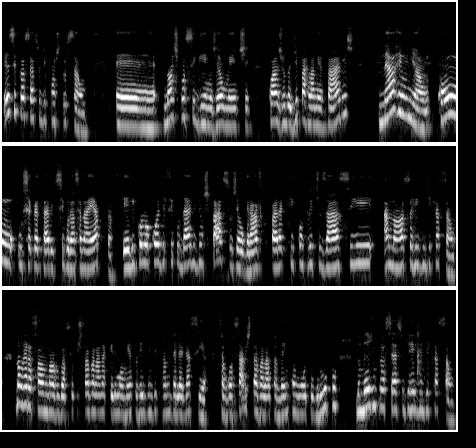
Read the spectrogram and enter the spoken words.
Esse processo de construção, é, nós conseguimos realmente, com a ajuda de parlamentares, Na reunião com o secretário de Segurança na época, ele colocou a dificuldade de um espaço geográfico para que concretizasse a nossa reivindicação. Não era só o Nova Iguaçu que estava lá naquele momento reivindicando delegacia. São Gonçalo estava lá também com outro grupo, no mesmo processo de reivindicação.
